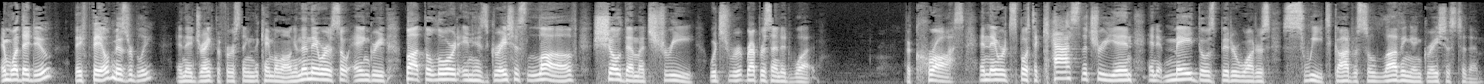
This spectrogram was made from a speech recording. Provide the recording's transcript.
And what they do? They failed miserably and they drank the first thing that came along. And then they were so angry, but the Lord in his gracious love showed them a tree, which re- represented what? The cross. And they were supposed to cast the tree in, and it made those bitter waters sweet. God was so loving and gracious to them.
